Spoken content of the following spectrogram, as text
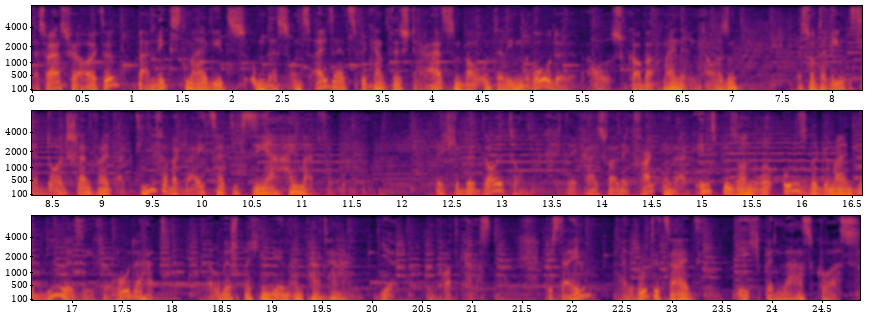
Das war's für heute. Beim nächsten Mal geht's um das uns allseits bekannte Straßenbauunternehmen Rode aus Korbach-Meineringhausen. Das Unternehmen ist ja deutschlandweit aktiv, aber gleichzeitig sehr heimatverbunden. Welche Bedeutung der Kreis Waldeck-Frankenberg, insbesondere unsere Gemeinde Diemelsee für Rode hat, Darüber sprechen wir in ein paar Tagen hier im Podcast. Bis dahin, eine gute Zeit. Ich bin Lars Kors.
